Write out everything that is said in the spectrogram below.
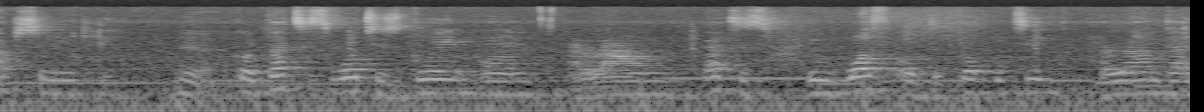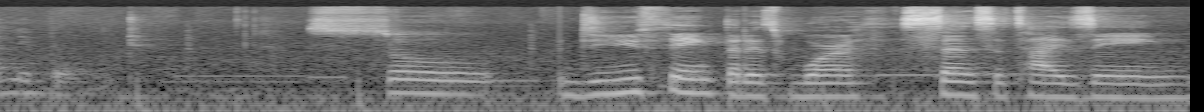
Absolutely Yeah. because that is what is going on around that is the worth of the property around that neighborhood So, do you think that it's worth sensitizing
